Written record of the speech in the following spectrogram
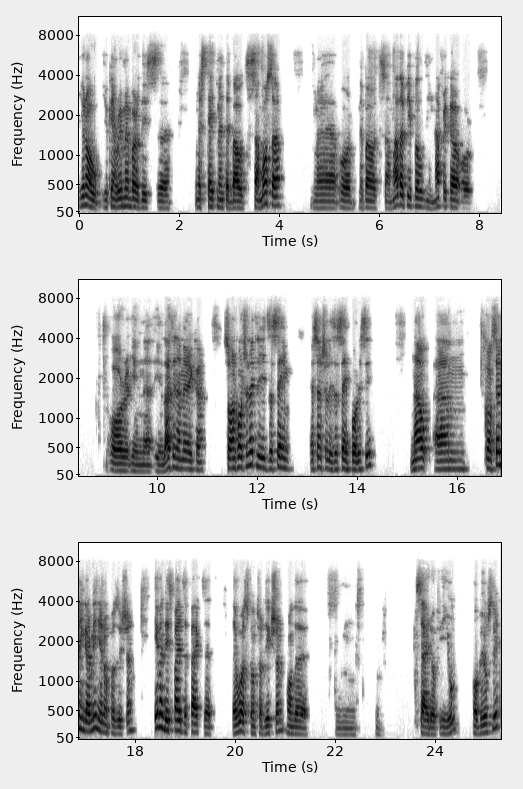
you know, you can remember this statement about Somoza uh, or about some other people in Africa or or in uh, in Latin America. So unfortunately, it's the same, essentially the same policy. Now, um, concerning Armenian opposition, even despite the fact that there was contradiction on the um, side of EU, obviously,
